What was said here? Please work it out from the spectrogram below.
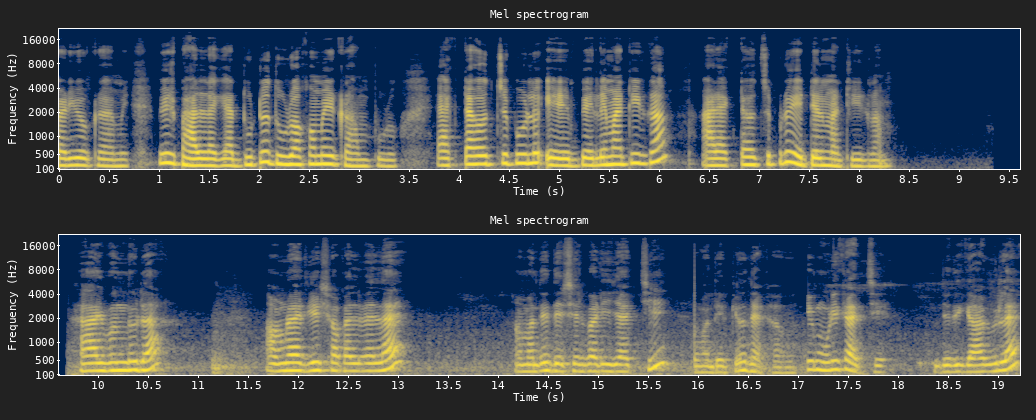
বাড়িও গ্রামে। বেশ ভালো লাগে। আর দুটো দু রকমের গ্রাম পুরো। একটা হচ্ছে পুরো এ বেলে মাটির গ্রাম আর একটা হচ্ছে পুরো এঁটেল মাটির গ্রাম। হাই বন্ধুরা, আমরা আজকে সকালবেলায় আমাদের দেশের বাড়ি যাচ্ছি, তোমাদেরকেও দেখাবো। মুড়ি খাচ্ছে, যদি গা গুলায়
